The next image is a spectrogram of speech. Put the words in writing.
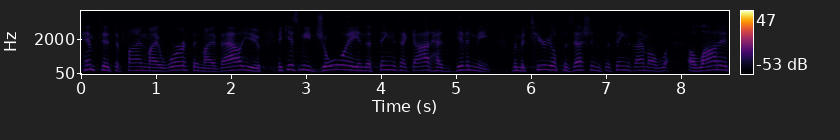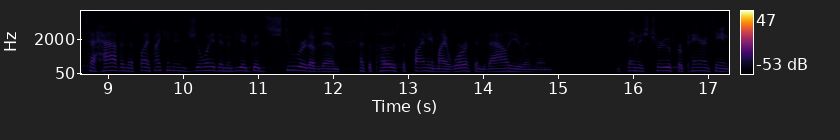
tempted to find my worth and my value. It gives me joy in the things that God has given me, the material possessions, the things I'm allotted to have in this life. I can enjoy them and be a good steward of them as opposed to finding my worth and value in them. The same is true for parenting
